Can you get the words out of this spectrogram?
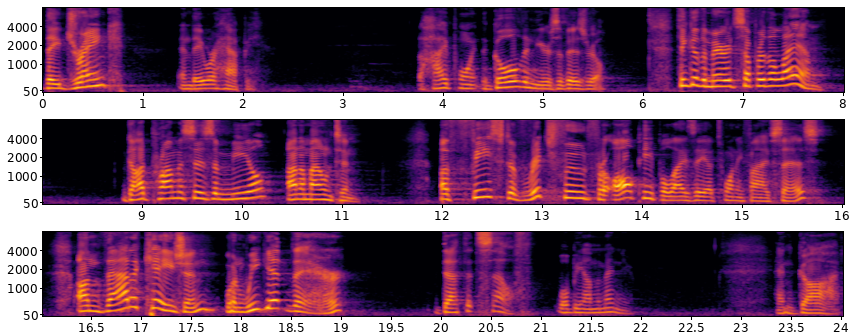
they drank, and they were happy. The high point, the golden years of Israel. Think of the marriage supper of the Lamb. God promises a meal on a mountain, a feast of rich food for all people, Isaiah 25 says. On that occasion, when we get there, death itself will be on the menu. And God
